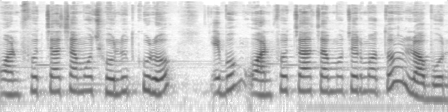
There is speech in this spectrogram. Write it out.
ওয়ান ফোর চা চামচ হলুদ গুঁড়ো। এবং ওয়ান ফোর চা চামচের মতো লবণ।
